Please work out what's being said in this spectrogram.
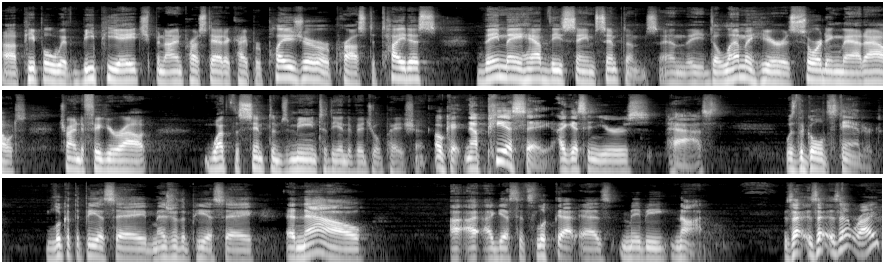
uh, people with BPH, benign prostatic hyperplasia, or prostatitis, they may have these same symptoms. And the dilemma here is sorting that out, trying to figure out what the symptoms mean to the individual patient. Okay, now PSA, I guess in years past, was the gold standard. Look at the PSA, measure the PSA, and now I, I guess it's looked at as maybe not. Is that, is that, is that right?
